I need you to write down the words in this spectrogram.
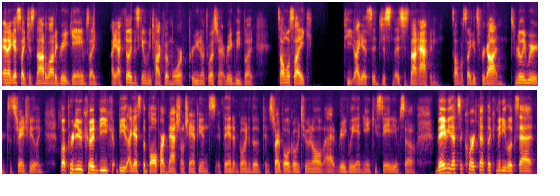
and I guess like just not a lot of great games. Like I, I feel like this game will be talked about more Purdue Northwestern at Wrigley, but it's almost like I guess it just it's just not happening. It's almost like it's forgotten. It's really weird. It's a strange feeling. But Purdue could be be I guess the ballpark national champions if they end up going to the Pinstripe Bowl, going two and all at Wrigley and Yankee Stadium. So maybe that's a quirk that the committee looks at.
